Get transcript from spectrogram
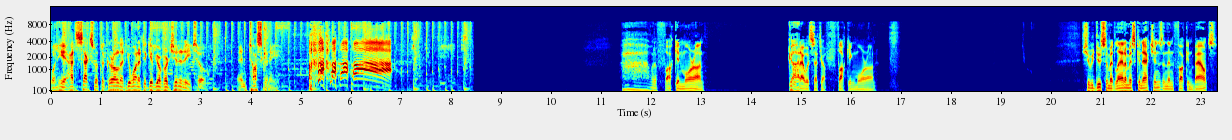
When he had sex with the girl that you wanted to give your virginity to in Tuscany. Ah, what a fucking moron. God, I was such a fucking moron. Should we do some Atlanta misconnections and then fucking bounce?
